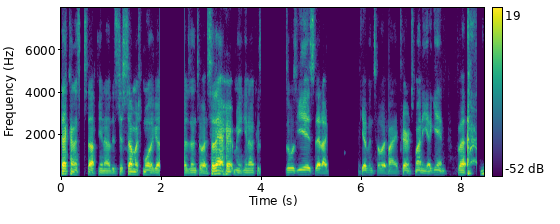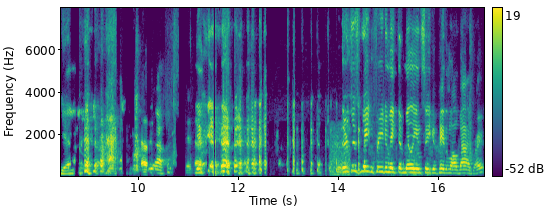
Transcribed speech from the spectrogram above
that kind of stuff, you know, there's just so much more that goes into it. So that hurt me, you know, because it was years that I given to it my parents' money again. But yeah, yeah. yeah. They're just waiting for you to make the million so you can pay them all back, right?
